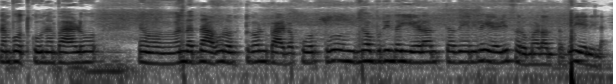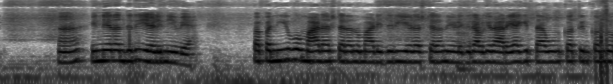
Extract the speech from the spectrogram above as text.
ನಮ್ಮ ಬದುಕು ನಮ್ಮ ಬಾಳು ಅನ್ನೋದನ್ನ ಅವ್ರು ಅರ್ತ್ಕೊಂಡು ಬಾಳ್ಬೇಕು ಹೊರ್ತು ಇನ್ನೊಬ್ಬರಿಂದ ಹೇಳೋಂಥದ್ದೇನಿಲ್ಲ ಹೇಳಿ ಶುರು ಮಾಡೋಂಥದ್ದು ಏನಿಲ್ಲ. ಹಾಂ ಇನ್ನೇನಂದಿರಿ? ಹೇಳಿ ನೀವೇ. ಪಾಪ ನೀವು ಮಾಡೋಷ್ಟೆಲ್ಲ ಮಾಡಿದ್ದೀರಿ ಹೇಳೋಷ್ಟೆಲ್ಲ ಹೇಳಿದಿರಿ. ಅವ್ರಿಗೆ ಅರಿಯಾಗಿತ್ತ ಉಣ್ಕೊ, ತಿನ್ಕೊಂಡು,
